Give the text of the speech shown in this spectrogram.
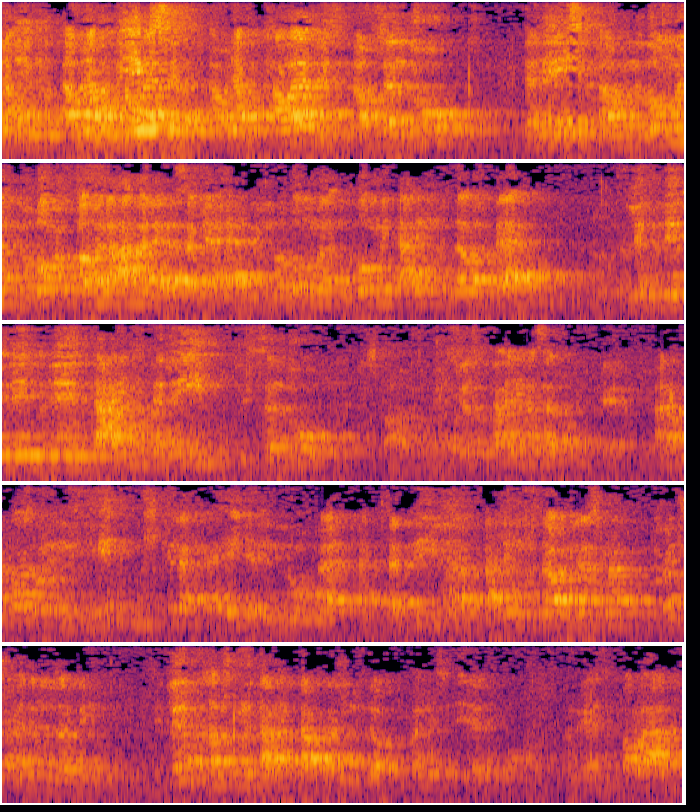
ياخد أو ياخد أو ياخد حوافز أو صندوق. تناسب أو نضم نضم في قانون العمل يا سامي يعني نضم نضم التعليم المزدوج ده للتعليم التدريب في الصندوق. سياسه التعليم مثلا. أنا كنت عايز أقول إن هي المشكلة الحقيقيه إنه التدريب أو التعليم المزدوج لازم ما تعملش حاجة المزدوج ليه؟ الدنيا ما بتخلوش من التعليم بتاع التعليم المزدوج قال يا سيدي أنا جاهز إيه؟ طبعا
